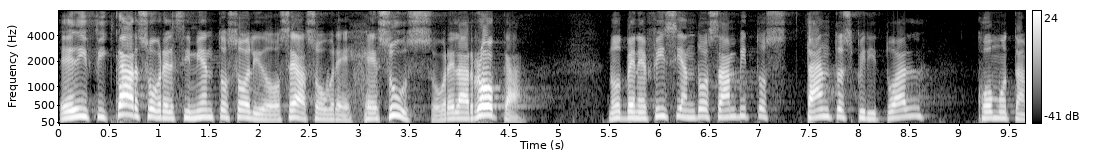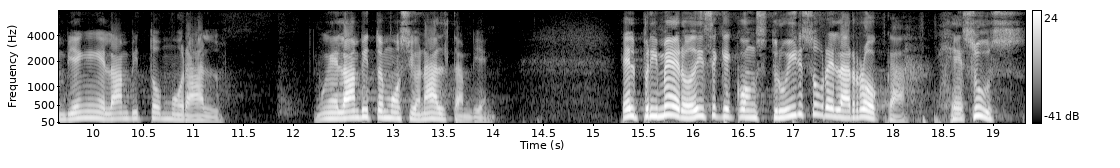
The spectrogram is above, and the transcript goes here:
Edificar sobre el cimiento sólido, o sea, sobre Jesús, sobre la roca, nos beneficia en dos ámbitos, tanto espiritual como también en el ámbito moral, en el ámbito emocional también. El primero dice que construir sobre la roca, Jesús,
